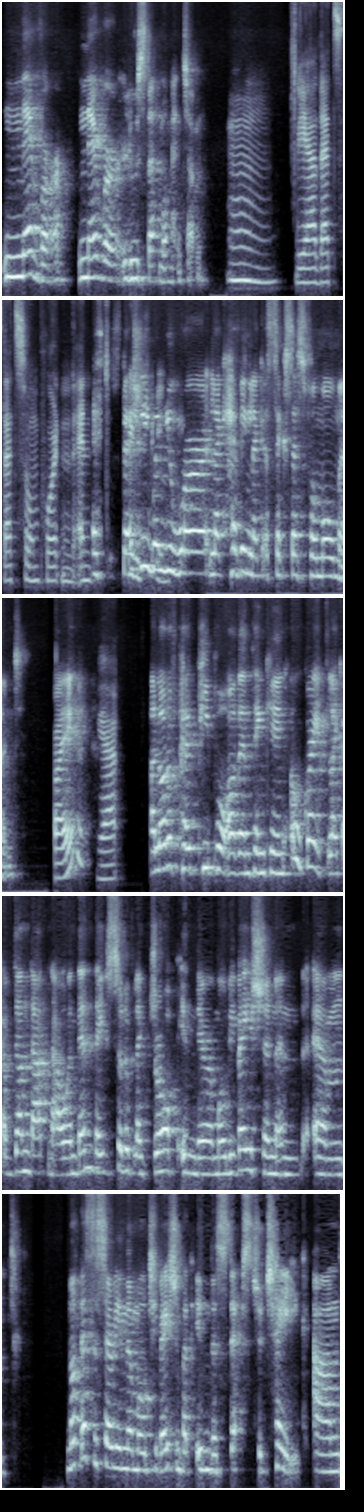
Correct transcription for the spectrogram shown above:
never, never lose that momentum. Mm. Yeah, that's that's so important, and especially when you were like having like a successful moment, right? Yeah, a lot of people are then thinking, oh, great, like I've done that now. And then they sort of like drop in their motivation and um, not necessarily in their motivation, but in the steps to take. And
